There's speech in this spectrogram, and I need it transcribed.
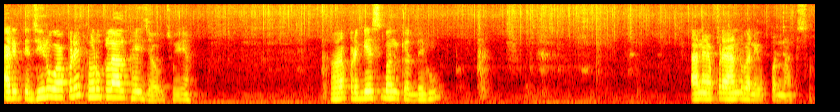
આ રીતે જીરું આપણે થોડુંક લાલ થઈ જવું જોઈએ. હવે આપણે ગેસ બંધ કરી દઈશું આને આપણે હાંડવાની ઉપર નાખીશું.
